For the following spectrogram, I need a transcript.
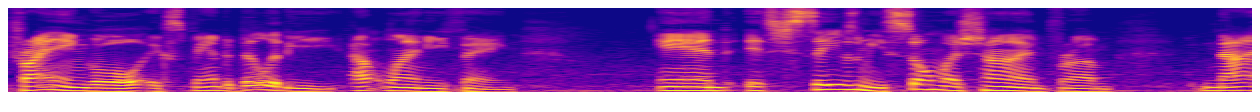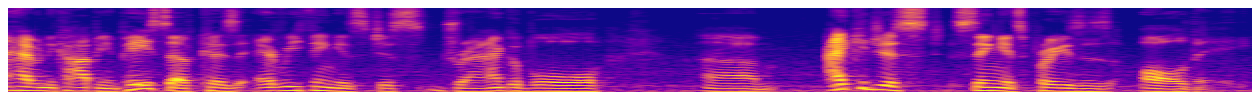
triangle, expandability, outliney thing. And it saves me so much time from not having to copy and paste stuff because everything is just draggable. Um, I could just sing its praises all day.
